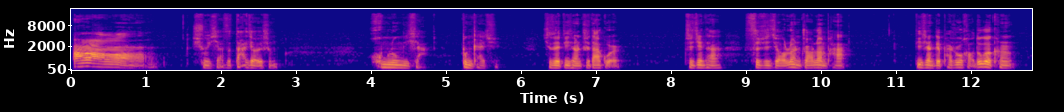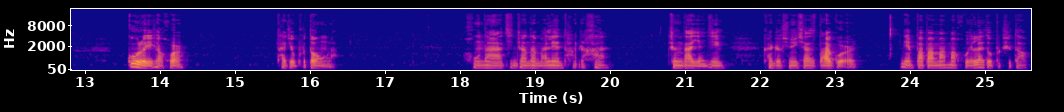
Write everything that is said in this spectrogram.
啊！熊瞎子大叫一声，轰隆一下蹦开去，就在地上直打滚儿。只见他四只脚乱抓乱爬，地上给爬出好多个坑。过了一小会儿，他就不动了。红娜紧张的满脸淌着汗，睁大眼睛看着熊瞎子打滚儿，连爸爸妈妈回来都不知道。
